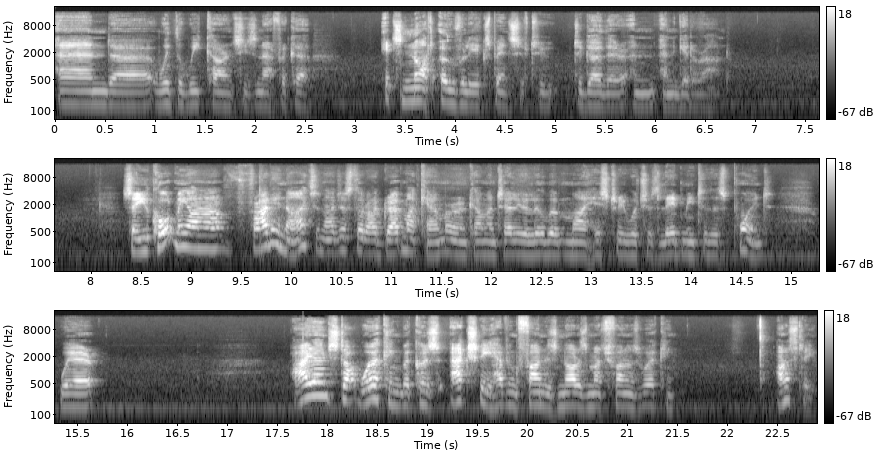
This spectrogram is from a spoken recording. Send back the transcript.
And uh, with the weak currencies in Africa, it's not overly expensive to, to go there and, and get around. So you caught me on a Friday night, and I just thought I'd grab my camera and come and tell you a little bit of my history, which has led me to this point where I don't stop working because actually having fun is not as much fun as working. Honestly,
